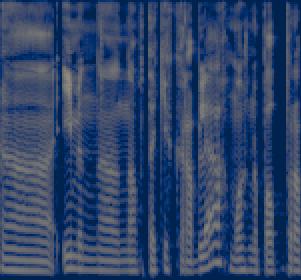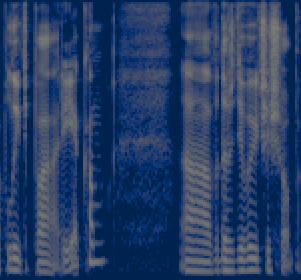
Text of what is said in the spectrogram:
а, именно на таких кораблях можно проплыть по рекам а, в дождевые чащобы.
